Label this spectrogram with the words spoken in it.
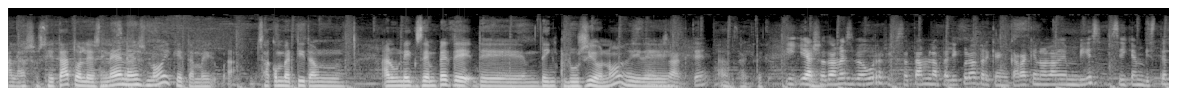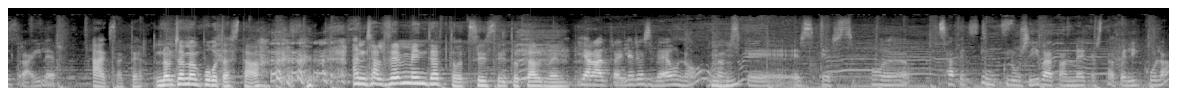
a la societat o a les nenes, no? i que també s'ha convertit en, en un exemple de- de- d'inclusió, no? I de, Exacte. Exacte. I, I això també es veu reflexat amb la pel·lícula perquè encara que no l'haguem vist, sí que hem vist el tràiler. Ah, exacte. No ens hem pogut estar. ens els hem menjat tots, sí, sí, totalment. I en el tràiler es veu, no? Mhm. doncs que és, és, uh, s'ha fet inclusiva també aquesta pel·lícula.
